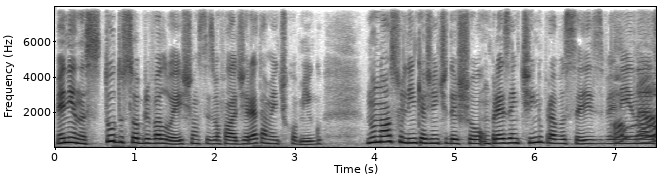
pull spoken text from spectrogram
Meninas, tudo sobre valuation, vocês vão falar diretamente comigo. No nosso link a gente deixou um presentinho pra vocês, meninas.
